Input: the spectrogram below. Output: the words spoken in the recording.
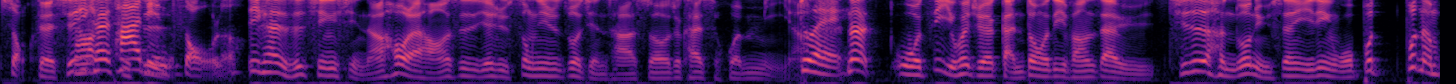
重，对，其实一开始差点走了。一开始是清醒，然后后来好像是，也许送进去做检查的时候就开始昏迷啊。对，那我自己会觉得感动的地方在于，其实很多女生一定，我不不能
